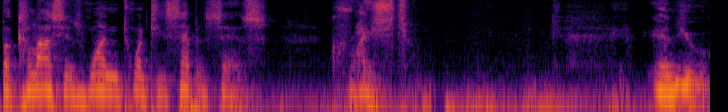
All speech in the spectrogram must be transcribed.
but Colossians 1:27 says, Christ in you,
